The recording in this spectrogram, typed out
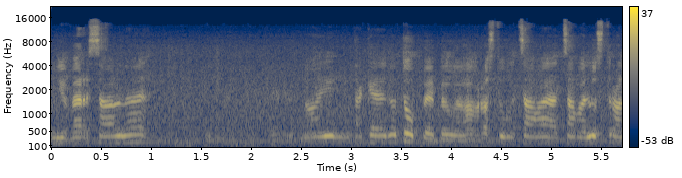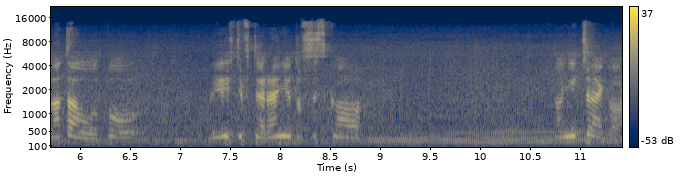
uniwersalne. No i takie do tupy były, po prostu całe, całe lustro latało po jeździe w terenie, to wszystko do niczego.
